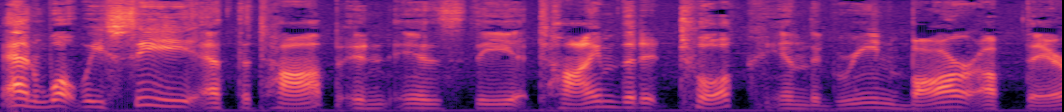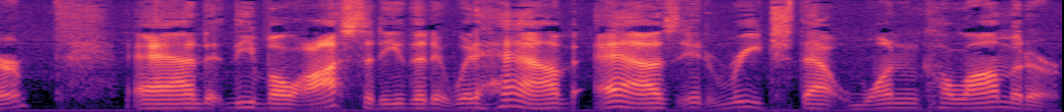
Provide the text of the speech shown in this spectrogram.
And what we see at the top is the time that it took in the green bar up there and the velocity that it would have as it reached that one kilometer.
